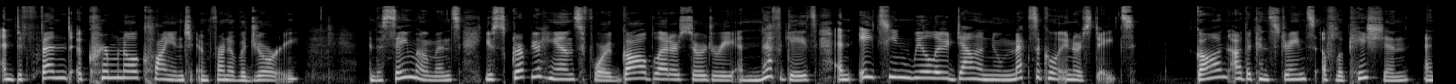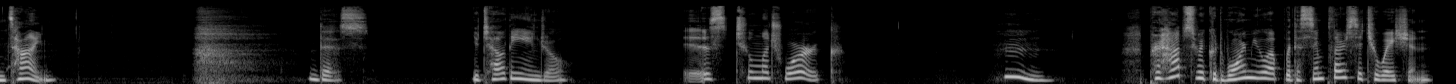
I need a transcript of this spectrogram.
and defend a criminal client in front of a jury. In the same moments, you scrub your hands for gallbladder surgery and navigate an 18 wheeler down a New Mexico interstate. Gone are the constraints of location and time. this, you tell the angel, is too much work. Hmm. Perhaps we could warm you up with a simpler situation.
